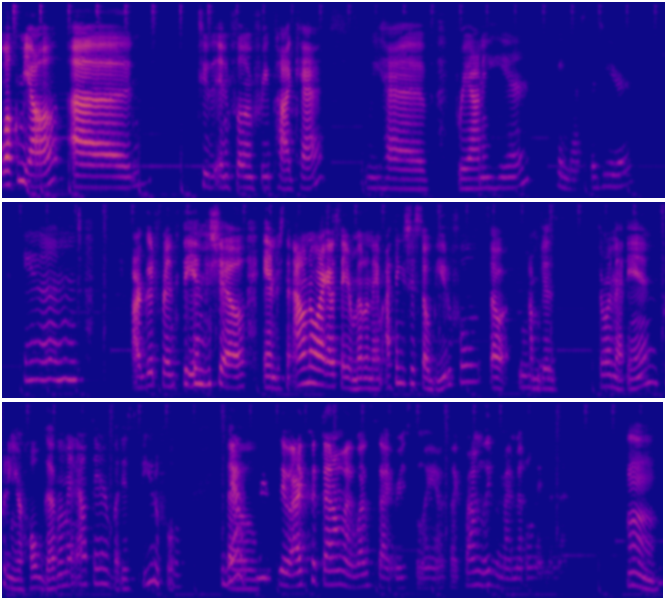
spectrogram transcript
welcome y'all uh, to the Inflow and Free podcast. We have Brianna here, Vanessa here, and our good friend Thea Michelle Anderson. I don't know why I gotta say your middle name. I think it's just so beautiful. So mm-hmm. I'm just throwing that in, putting your whole government out there, but it's beautiful. So, yeah, please do. I put that on my website recently. I was like, well, I'm leaving my middle name in there. Mm,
